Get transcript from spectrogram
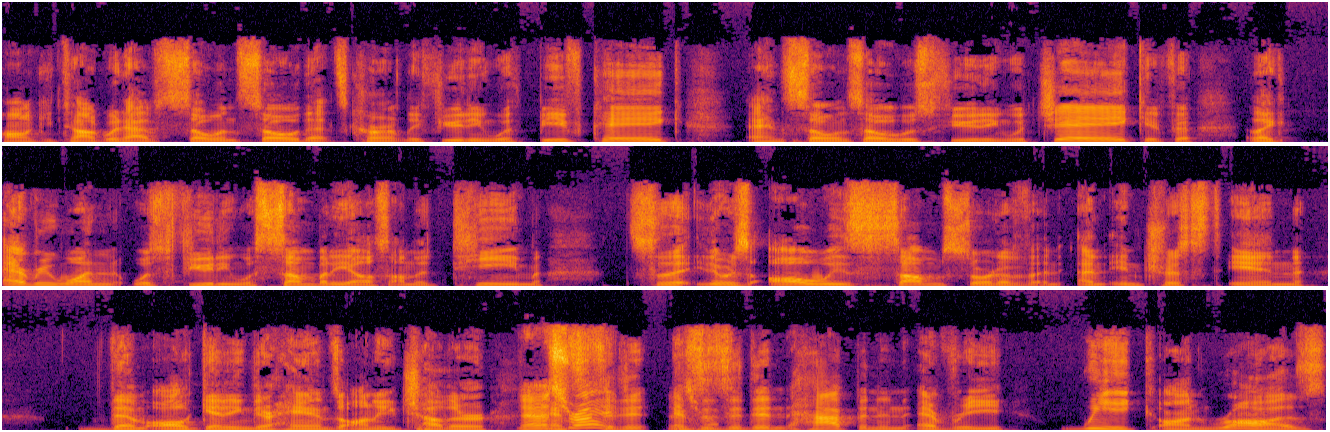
Honky Tonk would have so and so that's currently feuding with Beefcake and so and so who's feuding with Jake. And fe- like everyone was feuding with somebody else on the team, so that there was always some sort of an, an interest in them all getting their hands on each other. That's and right. Since it, did- That's and since it didn't happen in every week on Raws,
